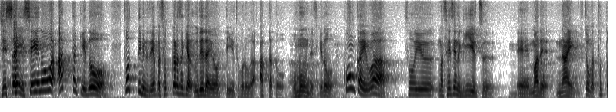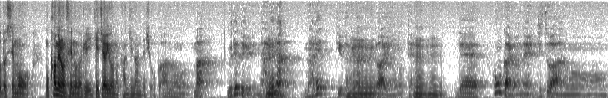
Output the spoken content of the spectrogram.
実際性能はあったけど撮ってみるとやっぱそこから先は腕だよっていうところがあったと思うんですけど、はい今回はそういう、まあ、先生の技術、えーまでない人が撮ったとしてももうカメラの性能だけでいけちゃうような感じなんでしょうか？あのまあ腕というより慣れな、慣れっていうだけなんだけど、ああいうものって、うんうん。で今回はね実はあの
